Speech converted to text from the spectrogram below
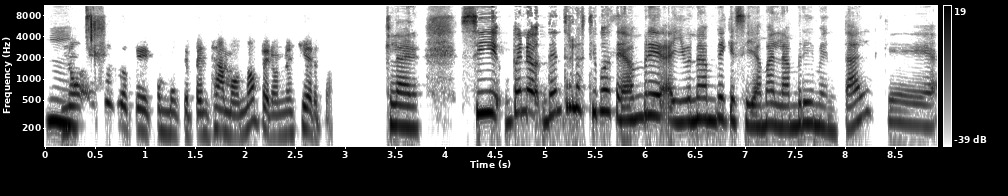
Mm. No, eso es lo que como que pensamos, ¿no? Pero no es cierto. Claro. Sí, bueno, dentro de los tipos de hambre hay un hambre que se llama el hambre mental, que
